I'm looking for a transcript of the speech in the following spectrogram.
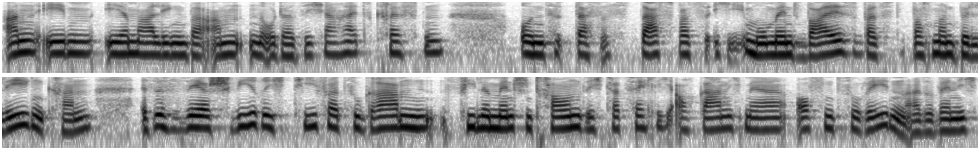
an eben ehemaligen Beamten oder Sicherheitskräften. Und das ist das, was ich im Moment weiß, was, was man belegen kann. Es ist sehr schwierig, tiefer zu graben. Viele Menschen trauen sich tatsächlich auch gar nicht mehr offen zu reden. Also wenn ich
